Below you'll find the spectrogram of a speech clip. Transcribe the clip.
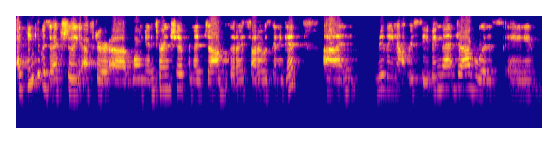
I think it was actually after a long internship and a job that I thought I was going to get. Uh, and really not receiving that job was a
